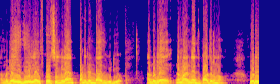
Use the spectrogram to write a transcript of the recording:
நம்மளே இது லைஃப் கோச்சிங்கில் பன்னிரெண்டாவது வீடியோ நம்மளே நம்ம நேற்று பார்த்துருந்தோம். ஒரு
